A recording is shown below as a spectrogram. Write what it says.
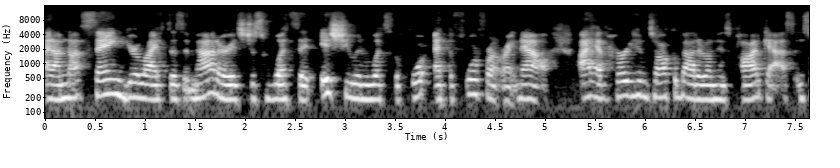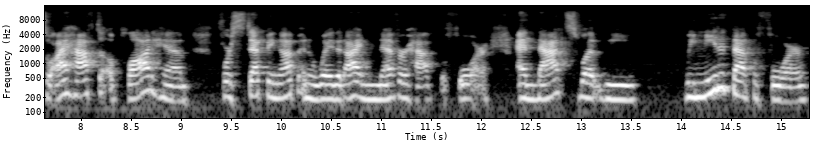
And I'm not saying your life doesn't matter. It's just what's at issue and what's the for- at the forefront right now. I have heard him talk about it on his podcast. And so I have to applaud him for stepping up in a way that I never have before. And that's what we we needed that before.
